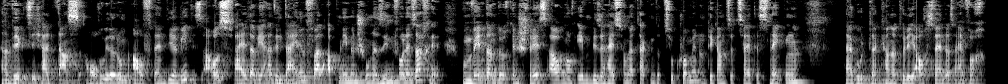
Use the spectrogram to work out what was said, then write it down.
dann wirkt sich halt das auch wiederum auf dein Diabetes aus, weil da wäre halt in deinem Fall Abnehmen schon eine sinnvolle Sache. Und wenn dann durch den Stress auch noch eben diese Heißhungerattacken dazukommen und die ganze Zeit das Snacken, na gut, da kann natürlich auch sein, dass einfach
